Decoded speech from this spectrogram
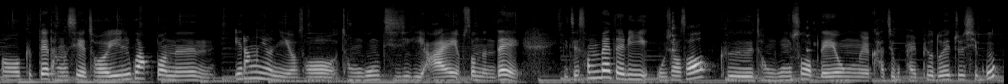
어, 그때 당시에 저희 19학번은 1학년이어서 전공 지식이 아예 없었는데 이제 선배들이 오셔서 그 전공 수업 내용을 가지고 발표도 해주시고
